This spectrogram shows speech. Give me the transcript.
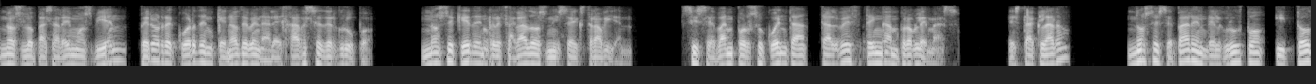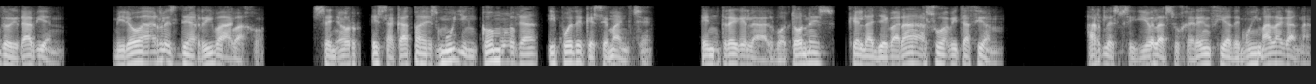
Nos lo pasaremos bien, pero recuerden que no deben alejarse del grupo. No se queden rezagados ni se extravíen. Si se van por su cuenta, tal vez tengan problemas. ¿Está claro? No se separen del grupo, y todo irá bien. Miró a Arles de arriba abajo. Señor, esa capa es muy incómoda, y puede que se manche. Entréguela al botones, que la llevará a su habitación. Arles siguió la sugerencia de muy mala gana.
